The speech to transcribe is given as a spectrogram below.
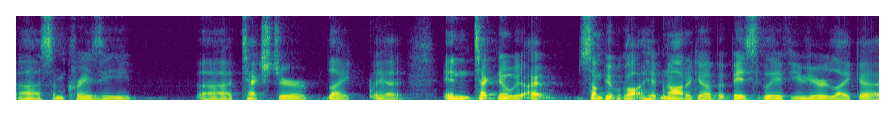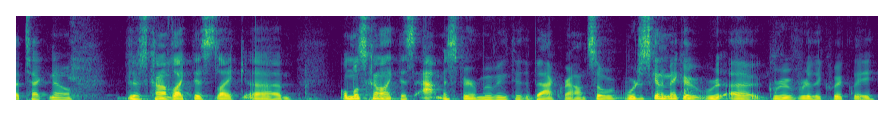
uh, some crazy uh, texture like uh, in techno. I, some people call it hypnotica, but basically, if you hear like uh, techno, there's kind of like this like um, almost kind of like this atmosphere moving through the background. So we're just gonna make a groove really quickly.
